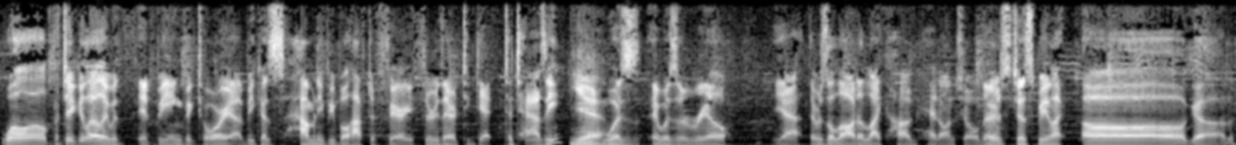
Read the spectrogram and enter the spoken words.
Well, particularly with it being Victoria, because how many people have to ferry through there to get to Tassie? Yeah. was it was a real, yeah. There was a lot of like hug head on shoulders, just being like, oh god.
